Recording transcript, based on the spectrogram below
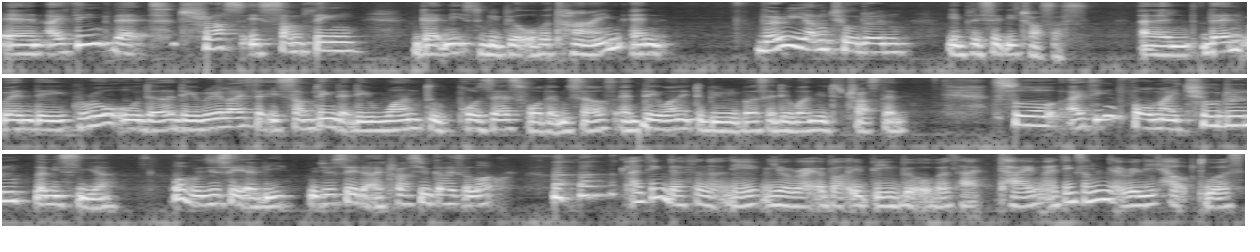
And I think that trust is something that needs to be built over time, and very young children implicitly trust us. And then when they grow older, they realize that it's something that they want to possess for themselves and they want it to be reversed and they want you to trust them. So I think for my children, let me see, yeah. What would you say, Abby? Would you say that I trust you guys a lot? I think definitely you're right about it being built over time. I think something that really helped was,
